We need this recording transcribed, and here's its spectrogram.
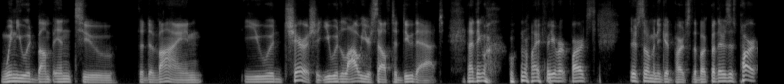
when you would bump into the divine, you would cherish it. You would allow yourself to do that. And I think one of my favorite parts there's so many good parts of the book, but there's this part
